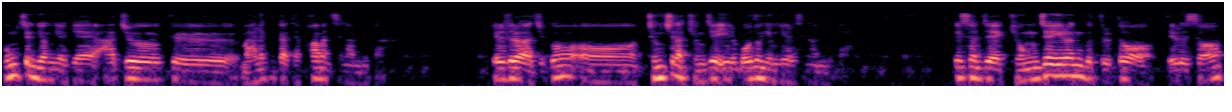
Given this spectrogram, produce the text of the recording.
공적 영역에 아주 그 많은 다 포함한 생각합니다. 예를 들어 가지고 어, 정치나 경제 이런 모든 영역을 생각합니다. 그래서 이제 경제 이런 것들도 예를 들어서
